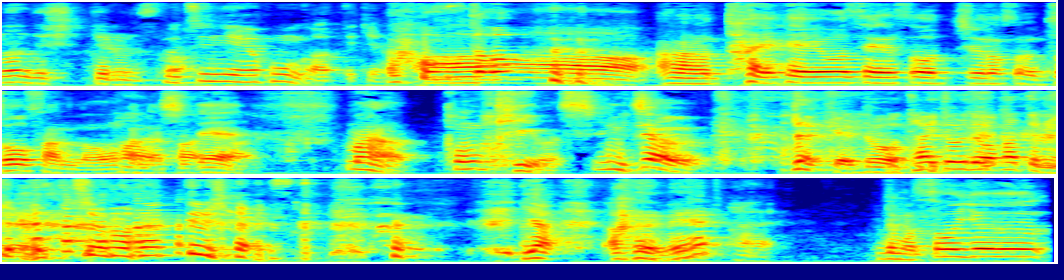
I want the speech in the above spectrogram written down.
なんで知ってるんですか？うちに絵本があってきた。本当？ああの、太平洋戦争中のそのゾウさんのお話ではいはいはい、まあ、トンキーは死んじゃう。だけーど、タイトルで分かってるじゃないです めっちゃ笑ってるじゃないですか。いや、あのね、か。はい。でもそういう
